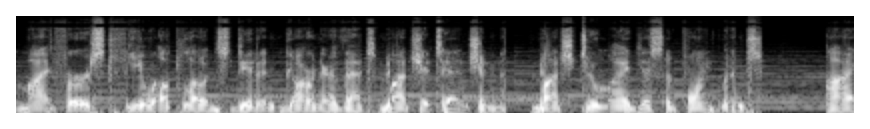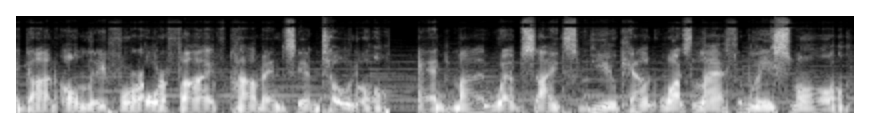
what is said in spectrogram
My first few uploads didn't garner that much attention, much to my disappointment. I got only 4 or 5 comments in total, and my website's view count was laughably small.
